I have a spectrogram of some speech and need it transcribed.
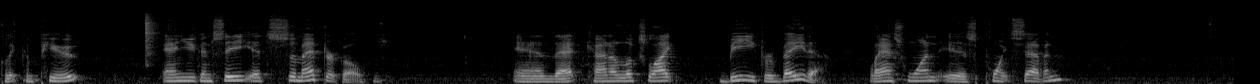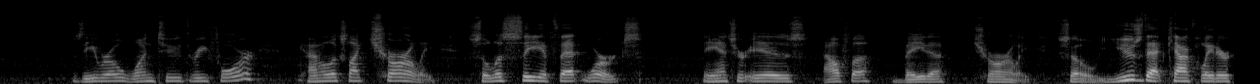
click compute, and you can see it's symmetrical. And that kind of looks like B for beta. Last one is 0.7. 0, 1, 2, 3, 4. Kind of looks like Charlie. So let's see if that works. The answer is alpha, beta, Charlie. So use that calculator.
